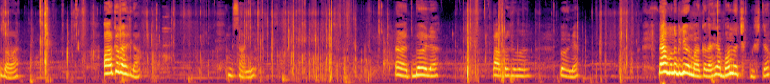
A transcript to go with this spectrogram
Bu da var. Arkadaşlar. Bir saniye. Evet böyle. Arkasına böyle. Ben bunu biliyorum arkadaşlar. Bana çıkmıştı.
